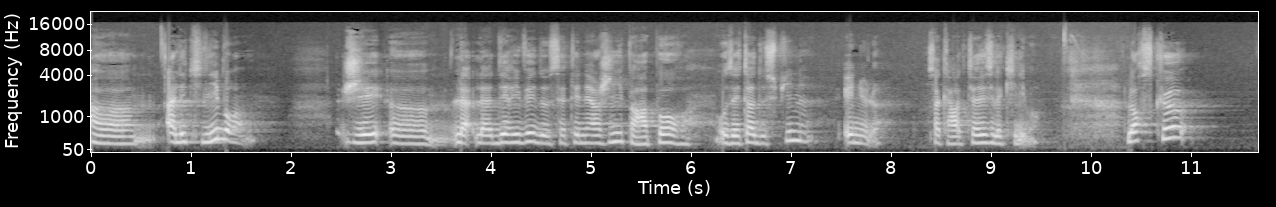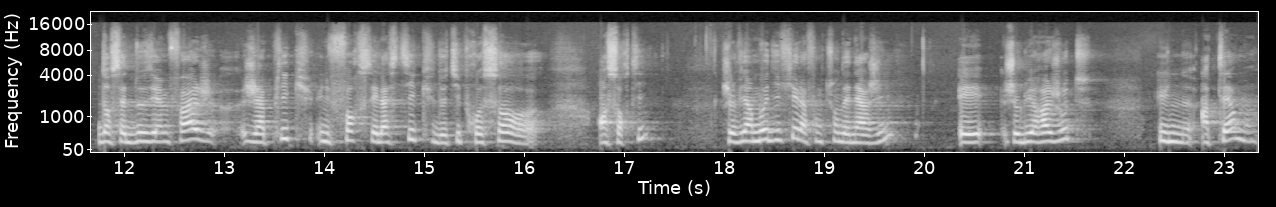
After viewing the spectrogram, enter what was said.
euh, à l'équilibre, j'ai euh, la, dérivée de cette énergie par rapport aux états de spin est nulle. Ça caractérise l'équilibre. Lorsque, dans cette deuxième phase, j'applique une force élastique de type ressort en sortie, je viens modifier la fonction d'énergie et je lui rajoute un terme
